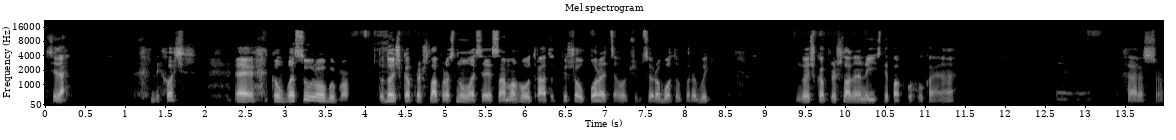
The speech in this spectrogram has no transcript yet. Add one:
Сідай. Не хочеш? Е, ковбасу робимо. То дочка прийшла, проснулася, я з самого утра тут пішов поратися, в общем, всю роботу поробити. Дочка прийшла, наверное, їсти папку хукає, ага? Хорошо.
